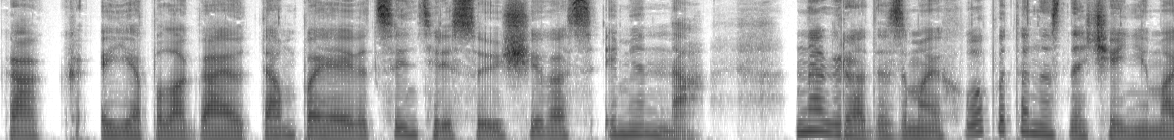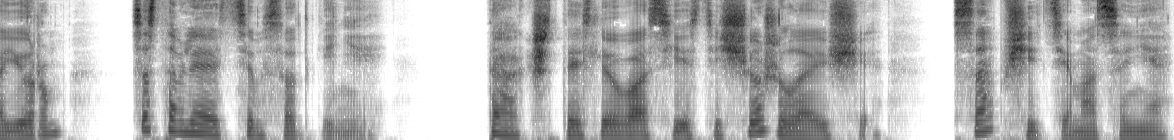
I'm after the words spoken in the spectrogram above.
как, я полагаю, там появятся интересующие вас имена. Награда за мои хлопоты о назначении майором составляет 700 геней. Так что, если у вас есть еще желающие, сообщите им о цене.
